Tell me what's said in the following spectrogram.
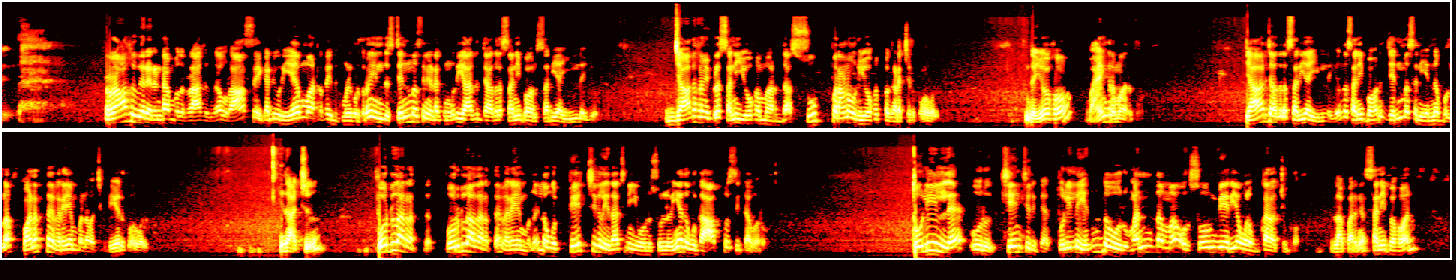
ராகு வேற இரண்டாம் பதில் ராகுங்க ஒரு ஆசையை காட்டி ஒரு ஏமாற்றத்தை இதுக்கு முன்னாடி கொடுத்துரும் இந்த ஜென்மசனி நடக்கும்போது யாருக்கு ஜாதல சனி பவன் சரியா இல்லையோ? ஜாதக அமைப்புல சனி யோகமா இருந்தா சூப்பரான ஒரு யோகம் இப்ப கிடைச்சிருக்கும் உங்களுக்கு இந்த யோகம் பயங்கரமா இருக்கும். யார் ஜாதகம் சரியா இல்லையோ இந்த சனி பகவான் ஜென்ம சனி என்ன பண்ணா பணத்தை விரயம் பண்ண வச்சுக்கிட்டே இருக்கும் உங்களுக்கு ஏதாச்சும் பொருளாதாரத்தை பொருளாதாரத்தை விரயம் பண்ணும் இல்ல உங்க பேச்சுகள் ஏதாச்சும் நீங்க ஒண்ணு சொல்லுவீங்க அது உங்களுக்கு ஆப்போசிட்டா வரும். தொழில்ல ஒரு சேஞ்ச் இருக்காது. தொழில எந்த ஒரு மந்தமா ஒரு சோம்பேறியா உங்களை உட்கார வச்சுக்கணும். நல்லா பாருங்க. சனி பகவான்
